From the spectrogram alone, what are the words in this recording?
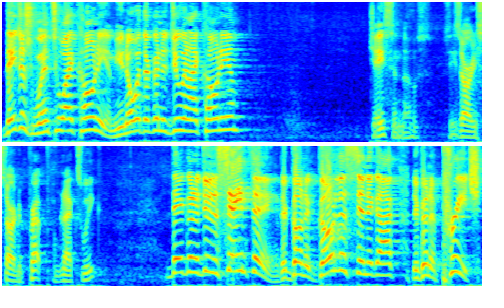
They just went to Iconium. You know what they're going to do in Iconium? Jason knows. He's already started prep for next week. They're going to do the same thing. They're going to go to the synagogue. They're going to preach.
